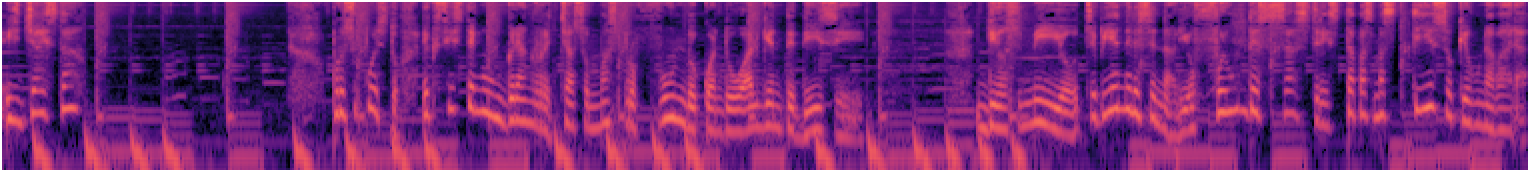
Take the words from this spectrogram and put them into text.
Y ya está. Por supuesto, existe un gran rechazo más profundo cuando alguien te dice Dios mío, te vi en el escenario, fue un desastre, estabas más tieso que una vara.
